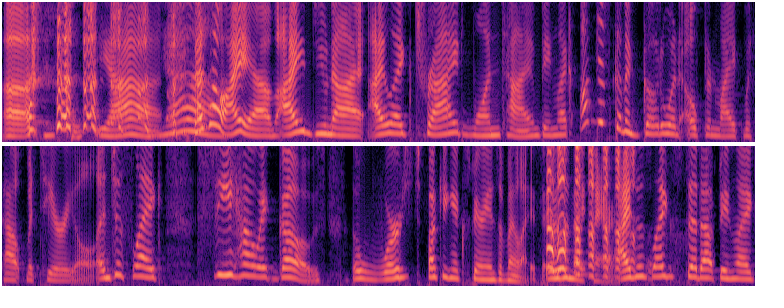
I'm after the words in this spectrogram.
Uh, Yeah. Yeah. That's how I am. I do not, I like tried one time being like, I'm just going to go to an open mic without material and just like see how it goes. The worst fucking experience of my life. It was a nightmare. I just like stood up being like,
